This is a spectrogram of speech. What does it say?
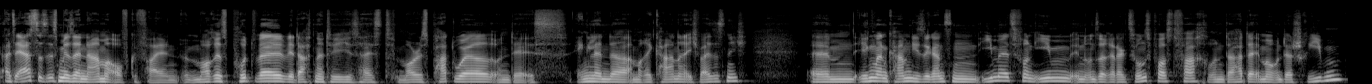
als erstes ist mir sein Name aufgefallen. Morris Putwell, wir dachten natürlich, es heißt Morris Putwell und der ist Engländer, Amerikaner, ich weiß es nicht. Ähm, irgendwann kamen diese ganzen E-Mails von ihm in unser Redaktionspostfach und da hat er immer unterschrieben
